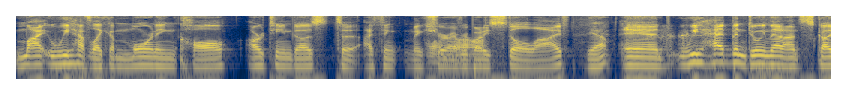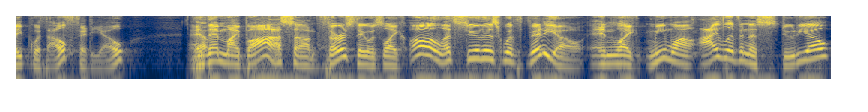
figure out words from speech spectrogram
my we have like a morning call. Our team does to I think make sure everybody's still alive. Yeah. And we had been doing that on Skype without video. And Yep. then my boss on Thursday was like, "Oh, let's do this with video." And like, meanwhile, I live in a studio.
